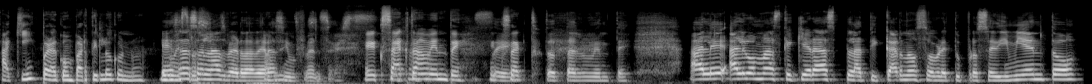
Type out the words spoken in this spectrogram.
aquí para compartirlo con Esas son las verdaderas influencers. Exactamente, exacto. Totalmente. Ale, ¿algo más que quieras platicarnos sobre tu procedimiento?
